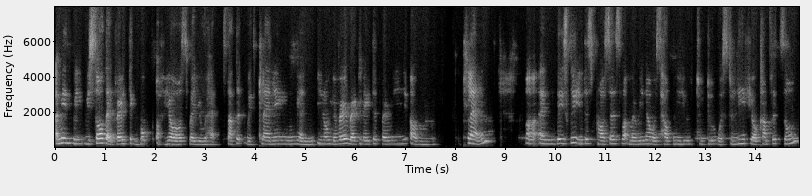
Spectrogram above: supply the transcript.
I mean, we, we saw that very thick book of yours where you had started with planning and, you know, you're very regulated, very um, planned. Uh, and basically in this process, what Marina was helping you to do was to leave your comfort zone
